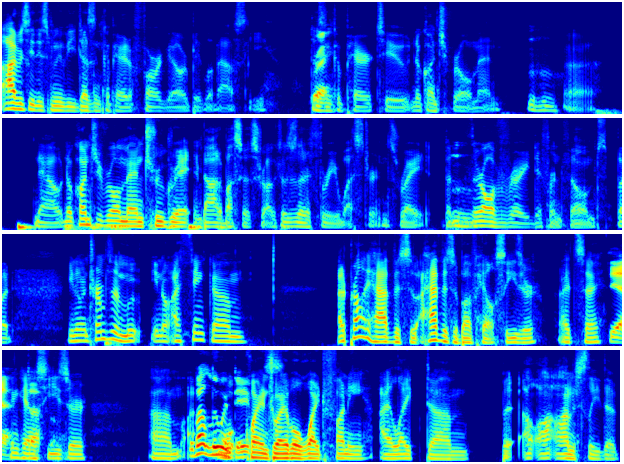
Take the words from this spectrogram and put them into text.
obviously, this movie doesn't compare to Fargo or Big Lebowski. Doesn't right. compare to No Country for Old Men. Mm-hmm. Uh, now, No Country for Old Men, True Grit, and Buster Scruggs. Those are three westerns, right? But mm-hmm. they're all very different films. But you know, in terms of you know, I think um, I'd probably have this. I have this above Hail Caesar. I'd say. Yeah, I think Hail definitely. Caesar. Um, what about Llewyn Davis? Quite enjoyable, quite funny. I liked, um, but uh, honestly, the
